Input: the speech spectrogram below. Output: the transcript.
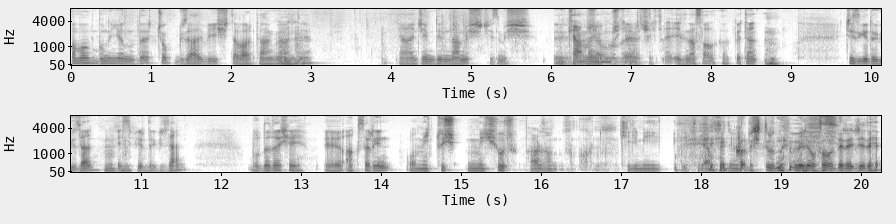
Ama bunun yanında çok güzel bir iş de var Penguen'de. Hı hı. Yani Cem dinlenmiş, çizmiş. Mükemmel şey olmuş olurdu. Evet. gerçekten. E, Eline sağlık hakikaten. Çizgi de güzel, Hı hı. espri de güzel. Burada da şey e, Aksaray'ın o metuş meşhur pardon kelimeyi telaffuz ediyorum. konuşturduğunu böyle o, derecede.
